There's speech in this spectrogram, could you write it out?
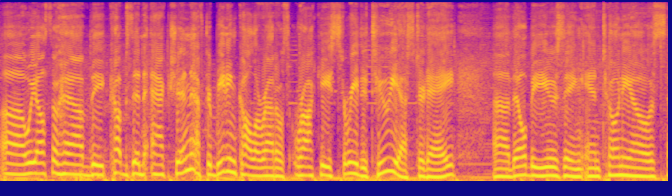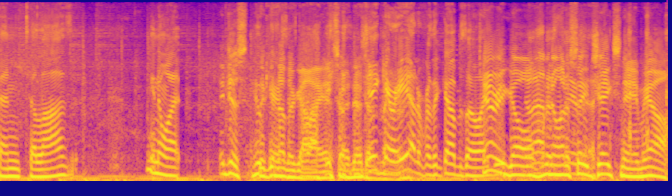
Uh, we also have the Cubs in action after beating Colorado's Rockies 3 to 2 yesterday. Uh, they'll be using Antonio Senzatela. You know what? It just Who another guy. Rockies. It's, that doesn't Jake. Arrieta for the Cubs, though. I There you go. know we know how to say that. Jake's name. Yeah.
